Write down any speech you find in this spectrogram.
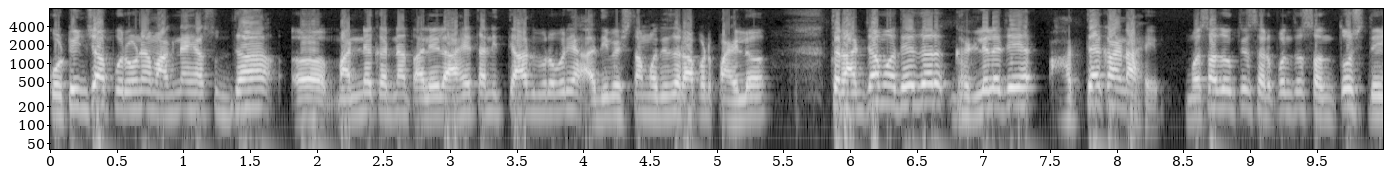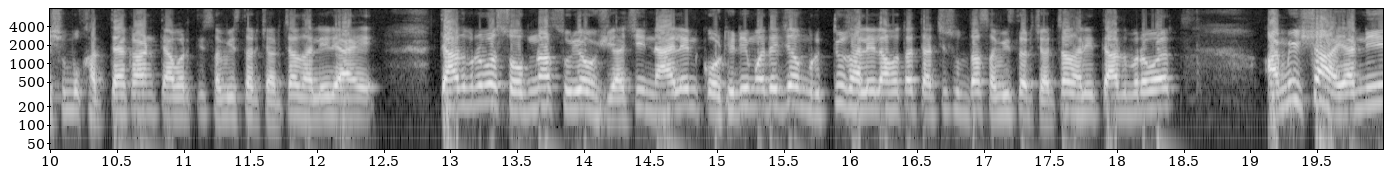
कोटींच्या पुरवण्या मागण्या ह्या सुद्धा मान्य करण्यात आलेल्या आहेत आणि त्याचबरोबर या अधिवेशनामध्ये जर आपण पाहिलं तर राज्यामध्ये जर घडलेलं जे हत्याकांड आहे मसाजोगचे सरपंच संतोष देशमुख हत्याकांड त्यावरती सविस्तर चर्चा झालेली आहे. त्याचबरोबर सोमनाथ सूर्यवंशी याची न्यायालयीन कोठडीमध्ये जे मृत्यू झालेला होता त्याची सुद्धा सविस्तर चर्चा झाली. त्याचबरोबर अमित शाह यांनी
